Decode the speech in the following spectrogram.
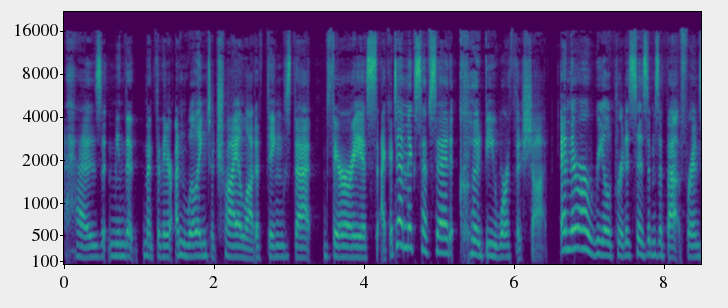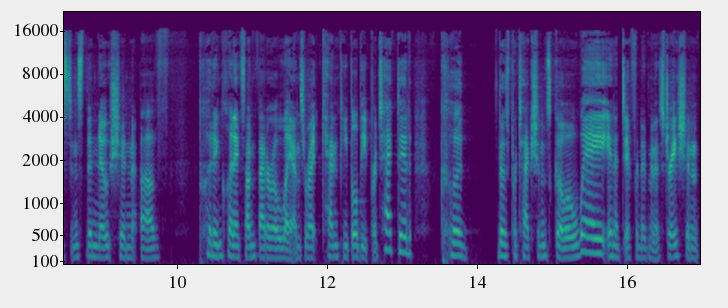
has mean that meant that they're unwilling to try a lot of things that various academics have said could be worth a shot. And there are real criticisms about, for instance, the notion of putting clinics on federal lands, right? Can people be protected? Could those protections go away in a different administration?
